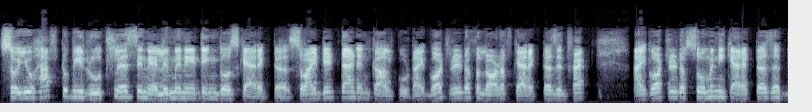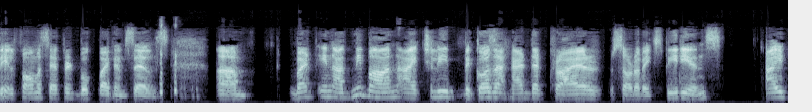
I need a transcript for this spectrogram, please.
So you have to be ruthless in eliminating those characters. So I did that in Kaalkoot. I got rid of a lot of characters. In fact, I got rid of so many characters that they'll form a separate book by themselves. Um, but in Agniban, actually, because I had that prior sort of experience, I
